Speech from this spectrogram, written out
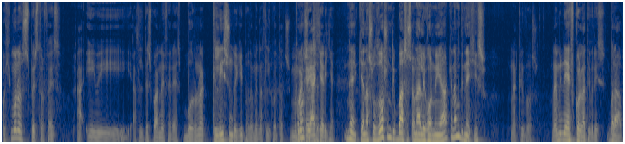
όχι μόνο στις περιστροφές. Οι, οι αθλητές που ανέφερες μπορούν να κλείσουν το γήπεδο με την αθλητικότητα τους. Με μακριά χέρια. Ναι, και να σου δώσουν την μπάσα στην άλλη γωνία και να μην την έχεις. Ακριβώς. Να μην είναι εύκολο να τη βρεις. Μπράβο.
